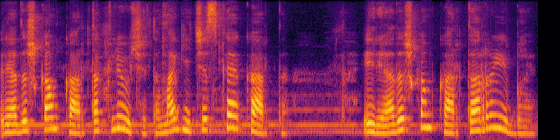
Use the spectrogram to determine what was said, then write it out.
Рядышком карта ключ, это магическая карта. И рядышком карта рыбы,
